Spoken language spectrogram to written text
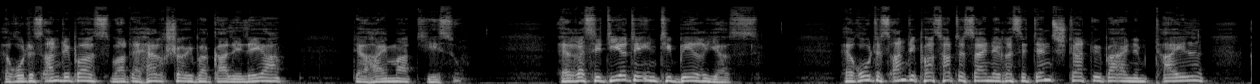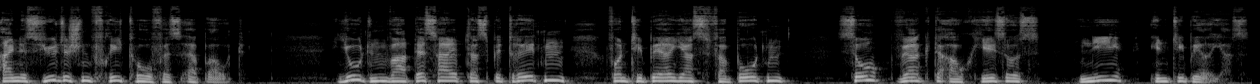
Herodes Antipas war der Herrscher über Galiläa, der Heimat Jesu. Er residierte in Tiberias, Herodes Antipas hatte seine Residenzstadt über einem Teil eines jüdischen Friedhofes erbaut. Juden war deshalb das Betreten von Tiberias verboten, so wirkte auch Jesus nie in Tiberias.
